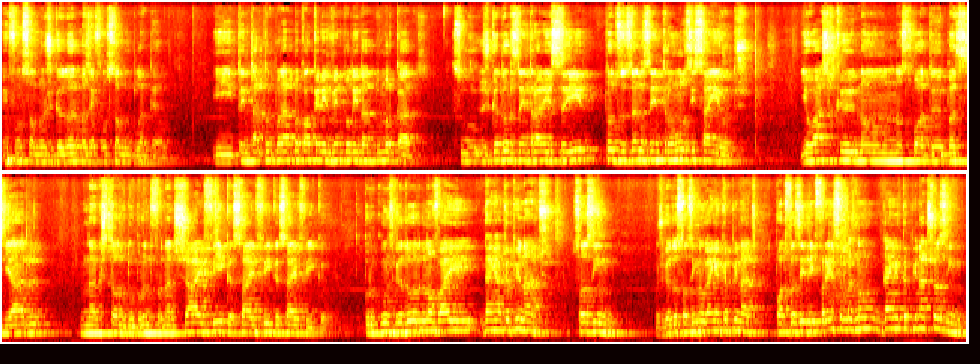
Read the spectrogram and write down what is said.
em função de um jogador, mas em função de um plantel. E tem de estar preparado para qualquer eventualidade do mercado. Se os jogadores entrarem e sair, todos os anos entram uns e saem outros. E eu acho que não, não se pode basear na questão do Bruno Fernandes sai, fica, sai, fica, sai, fica. Porque um jogador não vai ganhar campeonatos sozinho. O jogador sozinho não ganha campeonatos. Pode fazer diferença, mas não ganha campeonatos sozinho.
